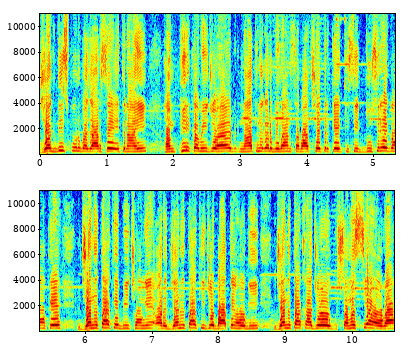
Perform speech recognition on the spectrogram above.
जगदीशपुर बाज़ार से इतना ही। हम फिर कभी जो है, नाथनगर विधानसभा क्षेत्र के किसी दूसरे गाँव के जनता के बीच होंगे और जनता की जो बातें होगी, जनता का जो समस्या होगा,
